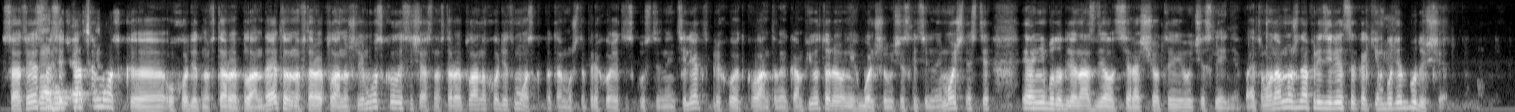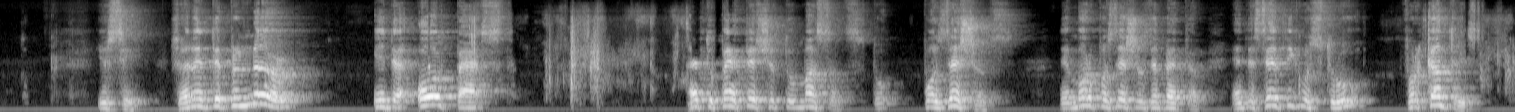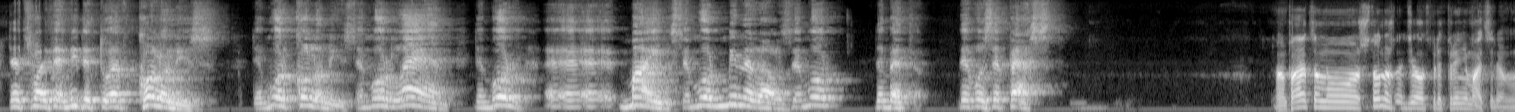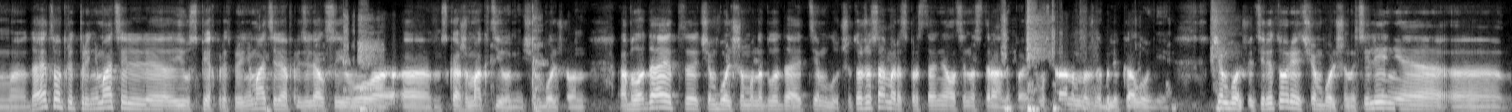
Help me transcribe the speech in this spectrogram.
Соответственно, сейчас и мозг э, уходит на второй план. До этого на второй план ушли мускулы, сейчас на второй план уходит мозг, потому что приходит искусственный интеллект, приходят квантовые компьютеры, у них больше вычислительной мощности, и они будут для нас делать все расчеты и вычисления. Поэтому нам нужно определиться, каким будет будущее. You see, so an entrepreneur in the old past had to pay attention to muscles, to possessions. The more possessions, the better. And the same thing was true for countries. That's why they needed to have colonies. The more colonies, the more land, the more uh, uh, mines, the more minerals, the more, the better. There was a past. Поэтому что нужно делать предпринимателям? До этого предприниматель э, и успех предпринимателя определялся его, э, скажем, активами. Чем больше он обладает, э, чем больше он обладает, тем лучше. То же самое распространялось и на страны, поэтому странам нужны были колонии. Чем больше территория, чем больше населения,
